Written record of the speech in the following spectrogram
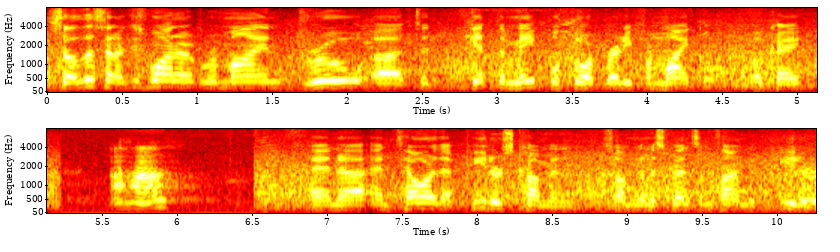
So listen, I just want to remind Drew uh, to get the Mapplethorpe ready for Michael, okay? Uh huh. And uh, and tell her that Peter's coming. So I'm going to spend some time with Peter.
